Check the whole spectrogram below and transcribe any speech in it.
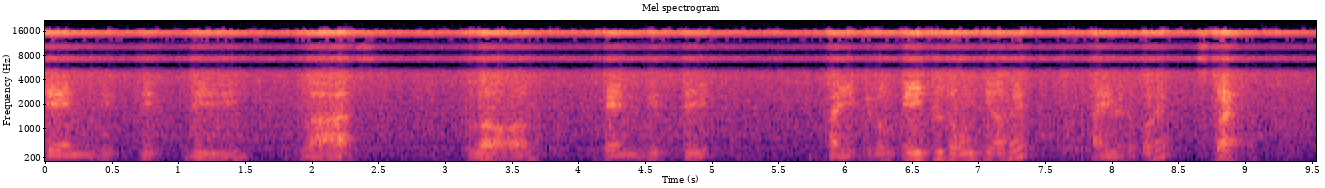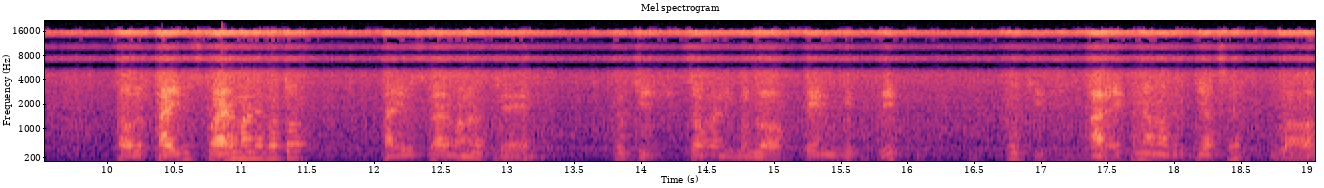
টেন ভিত্তিক বি প্লাস লগ টেন ভিত্তিক ফাইভ এবং এই তখন কি হবে? ফাইভের উপরে স্কোয়ার তাহলে ফাইভ স্কোয়ার মানে কত? ফাইভ স্কোয়ার মানে হচ্ছে পঁচিশ। তো লিখব লগ টেন ভিত্তিক পঁচিশ। আর এখানে আমাদের কি আছে? লগ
